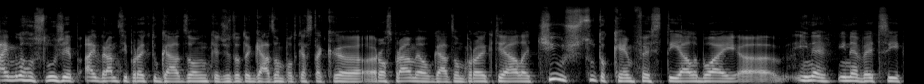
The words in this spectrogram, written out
aj mnoho služieb aj v rámci projektu Godzone, keďže toto je Godzone podcast, tak uh, rozprávame o Godzone projekte, ale či už sú to campfesty, alebo aj uh, iné, iné veci,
